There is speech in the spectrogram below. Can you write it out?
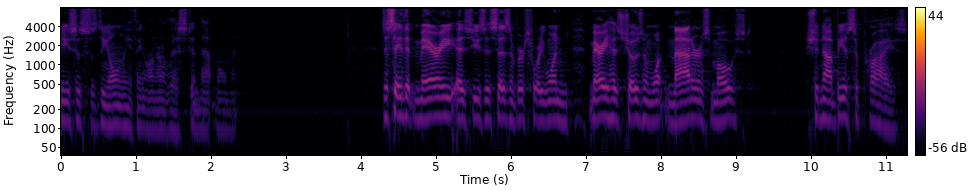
Jesus was the only thing on our list in that moment. To say that Mary, as Jesus says in verse 41, Mary has chosen what matters most should not be a surprise.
